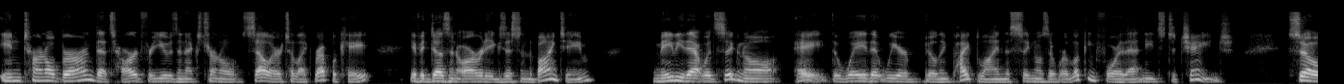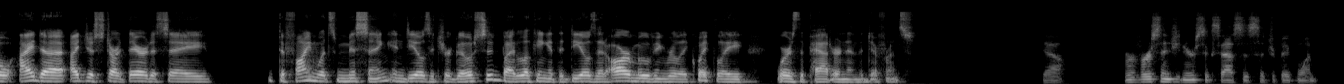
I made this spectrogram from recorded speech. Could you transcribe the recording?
internal burn that's hard for you as an external seller to like replicate if it doesn't already exist in the buying team maybe that would signal hey the way that we are building pipeline the signals that we're looking for that needs to change so I'd uh, I'd just start there to say define what's missing in deals that you're ghosted by looking at the deals that are moving really quickly. Where's the pattern and the difference? Yeah. Reverse engineer success is such a big one.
